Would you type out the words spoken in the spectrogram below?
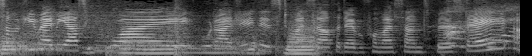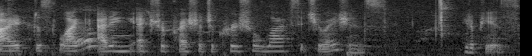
Some of you may be asking why would I do this to myself the day before my son's birthday? I just like adding extra pressure to crucial life situations, it appears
